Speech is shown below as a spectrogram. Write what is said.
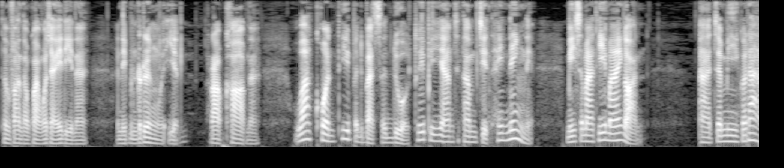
ท่านฟังทำความเข้าใจให้ดีนะ อันนี้เป็นเรื่องละเอียดรอบคอบนะ ว่าคนที่ปฏิบัติสะดวกที่พยายามจะทำจิตให้นิ่งเนี่ย มีสมาธิไหมก่อน อาจจะมีก็ได้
